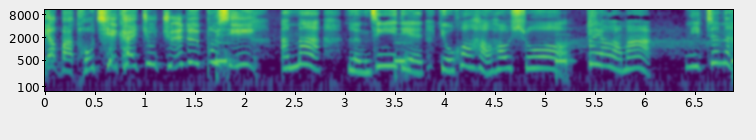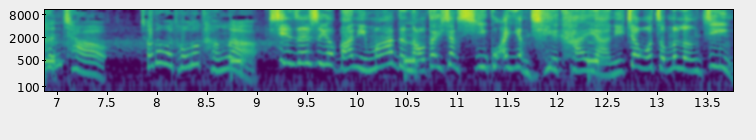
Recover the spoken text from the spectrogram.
要把头切开就绝对不行。阿妈，冷静一点，有话好好说。对啊，老妈，你真的很吵，吵得我头都疼了。现在是要把你妈的脑袋像西瓜一样切开呀？你叫我怎么冷静？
